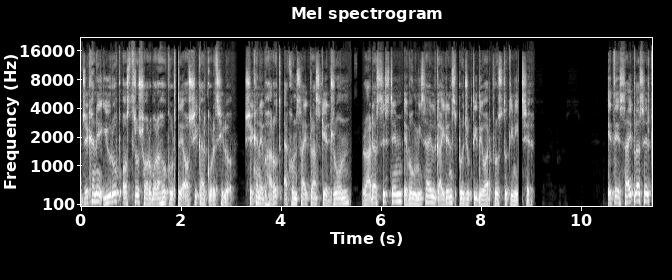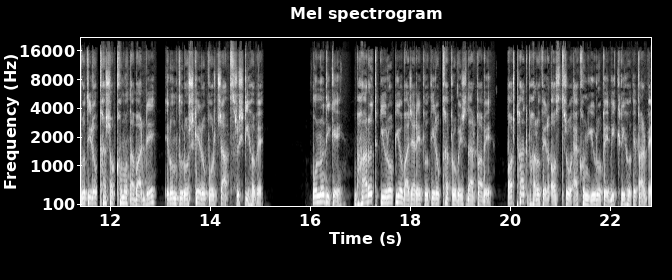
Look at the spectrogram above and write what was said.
যেখানে ইউরোপ অস্ত্র সরবরাহ করতে অস্বীকার করেছিল, সেখানে ভারত এখন সাইপ্রাসকে ড্রোন, রাডার সিস্টেম এবং মিসাইল গাইডেন্স প্রযুক্তি দেওয়ার প্রস্তুতি নিচ্ছে। এতে সাইপ্রাসের প্রতিরক্ষা সক্ষমতা বাড়বে এবং তুরস্কের ওপর চাপ সৃষ্টি হবে। অন্যদিকে, ভারত ইউরোপীয় বাজারে প্রতিরক্ষা প্রবেশদ্বার পাবে, অর্থাৎ ভারতের অস্ত্র এখন ইউরোপে বিক্রি হতে পারবে।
